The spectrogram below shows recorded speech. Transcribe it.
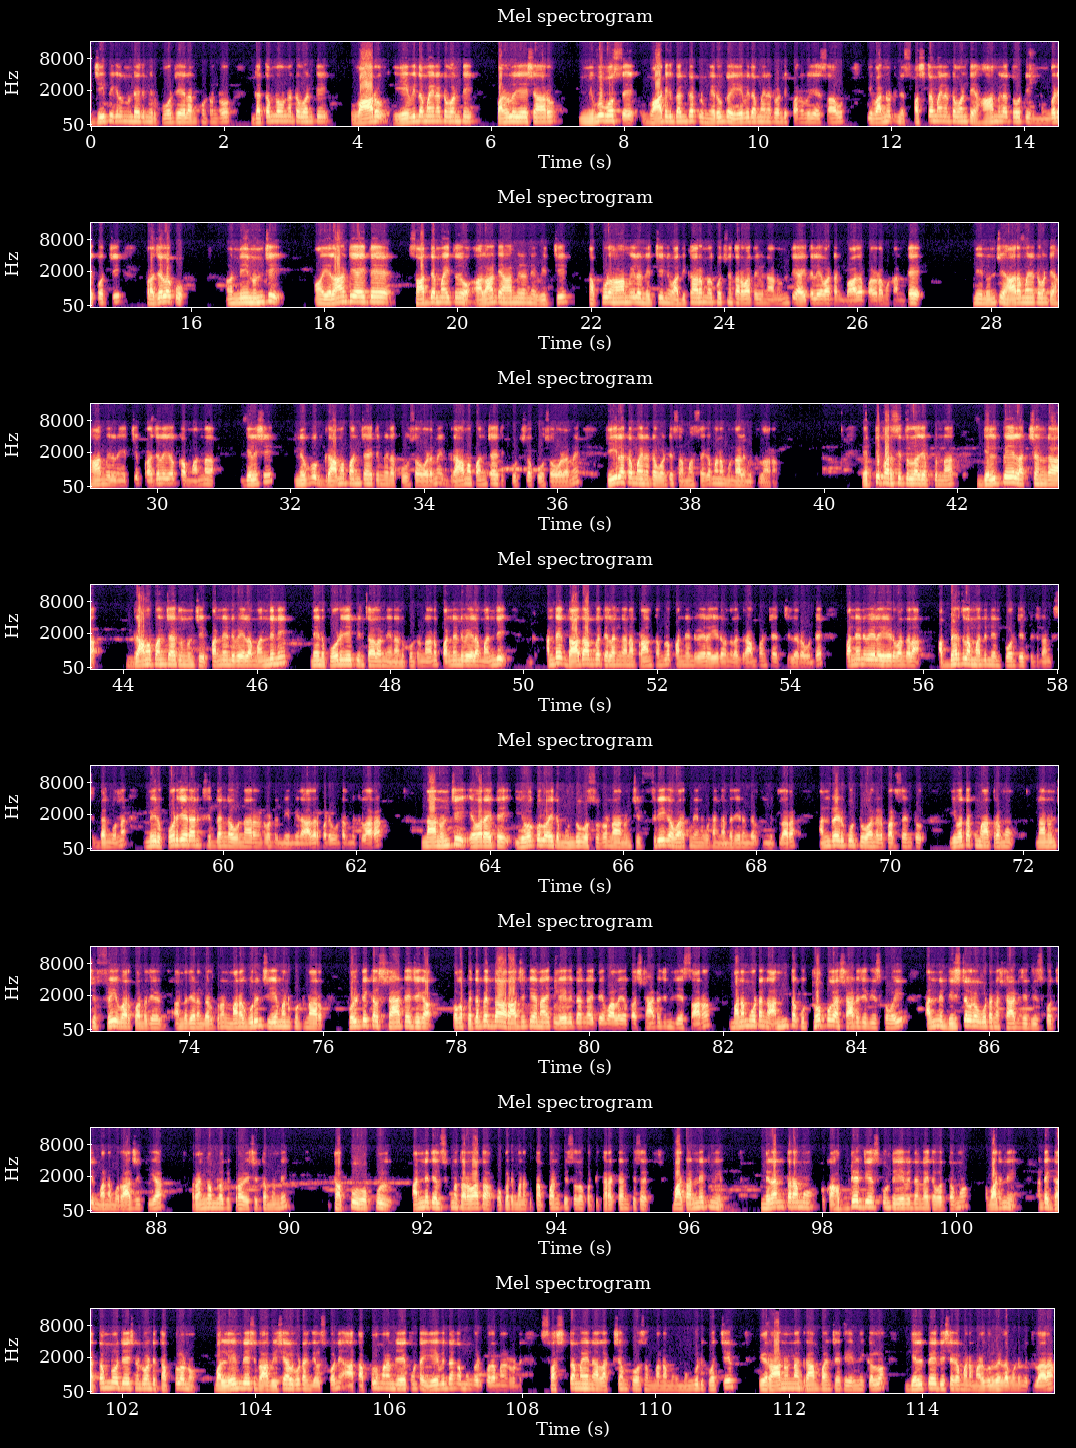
జీపీల నుండి అయితే మీరు పోటీ చేయాలనుకుంటున్నారో, గతంలో ఉన్నటువంటి వారు ఏ విధమైనటువంటి పనులు చేశారు? నువ్వు వస్తే వాటికి తగ్గట్లు మెరుగ్గా ఏ విధమైనటువంటి పనులు చేస్తావు? ఇవన్నిటిని స్పష్టమైనటువంటి హామీలతోటి ముంగడికొచ్చి ప్రజలకు నీ నుంచి ఎలాంటి అయితే సాధ్యమైతదో అలాంటి హామీలను ఇచ్చి తప్పుడు హామీలను ఇచ్చి నువ్వు అధికారంలోకి వచ్చిన తర్వాత ఇవి నా నుండి అయితే లేవంటని బాధపడడం కంటే, నీ నుంచి హారమైనటువంటి హామీలను ఇచ్చి ప్రజల యొక్క మన్న గెలిచి నువ్వు గ్రామ పంచాయతీ మీద కూర్చోవడమే, గ్రామ పంచాయతీ కుర్చీలో కూర్చోవడమే కీలకమైనటువంటి సమస్యగా మనం ఉండాలి మిత్రులారా. ఎట్టి పరిస్థితుల్లో చెప్తున్నా, గెలిపే లక్ష్యంగా గ్రామ పంచాయతీల నుంచి 12,000 మందిని నేను పోటీ చేయించాలని నేను అనుకుంటున్నాను. 12,000 మంది అంటే దాదాపుగా తెలంగాణ ప్రాంతంలో 12,700 గ్రామ పంచాయతీ చిల్లర ఉంటే, 12,700 అభ్యర్థుల మధ్య నేను పోటీ చేయించడానికి సిద్ధంగా ఉన్నా. మీరు పోటీ చేయడానికి సిద్ధంగా ఉన్నారన్నటువంటి మీ మీద ఆధారపడి ఉంటుంది మిత్రులారా. నా నుంచి ఎవరైతే యువకులు అయితే ముందుకు వస్తున్నారో నా నుంచి ఫ్రీగా వర్క్ నేను కూడా అందజేయడం జరుగుతుంది మిత్రులారా. 100కు 200% యువతకు మాత్రము నా నుంచి ఫ్రీ వర్క్ అందజే అందజేయడం జరుగుతున్నాను. మన గురించి ఏమనుకుంటున్నారు? పొలిటికల్ స్ట్రాటజీగా ఒక పెద్ద పెద్ద రాజకీయ నాయకులు ఏ విధంగా అయితే వాళ్ళ యొక్క స్ట్రాటజీని చేస్తారో, మనం గూడంగా అంతకు తోపుగా స్ట్రాటజీ తీసుకుపోయి, అన్ని డిజిటల్‌గా కూడా స్ట్రాటజీ తీసుకొచ్చి మనము రాజకీయ రంగంలోకి ప్రవేశిద్దామండి. తప్పు, ఒప్పులు అన్ని తెలుసుకున్న తర్వాత ఒకటి మనకు తప్పు అనిపిస్తుంది ఒకటి కరెక్ట్ అనిపిస్తుంది వాటన్నిటిని నిరంతరము ఒక అప్‌డేట్ చేసుకుంటూ ఏ విధంగా అయితే వస్తామో, వాటిని అంటే గతంలో చేసినటువంటి తప్పులను వాళ్ళు ఏం చేసిండ్రో ఆ విషయాలు కూడా తెలుసుకొని, ఆ తప్పులు మనం చేయకుండా ఏ విధంగా ముంగడికి పోదాం అనేటువంటి స్పష్టమైన లక్ష్యం కోసం మనము ముంగుటికి వచ్చి, ఈ రానున్న గ్రామ పంచాయతీ ఎన్నికల్లో గెలిపే దిశగా మనం అడుగులు పెడదామండి మిత్రులారా.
